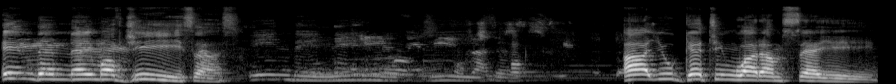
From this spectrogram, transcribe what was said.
In the name of Jesus. in the name of Jesus. Are you getting what I'm saying?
